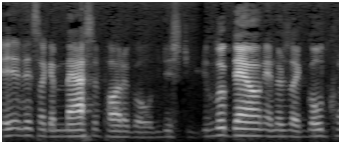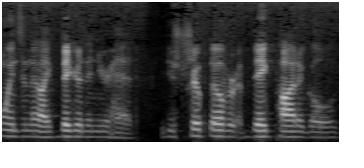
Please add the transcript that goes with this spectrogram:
And it's like a massive pot of gold. You just you look down and there's like gold coins in there like bigger than your head. You just tripped over a big pot of gold.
